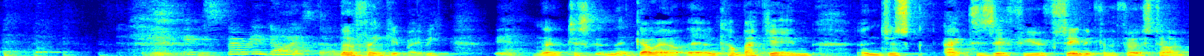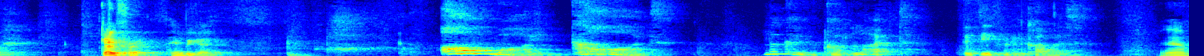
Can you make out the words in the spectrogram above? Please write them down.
It's very nice though. No, fake it, baby. Yeah. No, just go out there and come back in and just act as if you've seen it for the first time. Go for it. Here we go. Oh my god! Look, we've got light. The different colours. Yeah.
